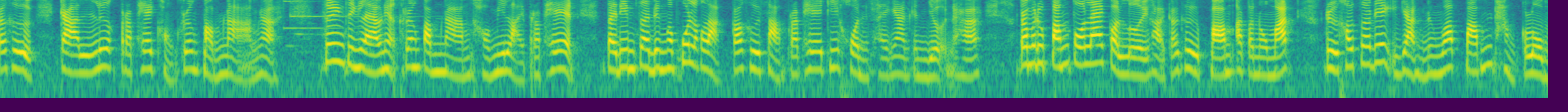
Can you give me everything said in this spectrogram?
ก็คือ การเลือกประเภทของเครื่องปั๊มน้ำค่ะซึ่งจริงๆ แล้วเนี่ยเครื่องปั๊มน้ำเขามีหลายประเภท แต่ดิมจะดึงมาพูดหลักๆ ก็คือ 3 ประเภทที่คนใช้งานกันเยอะนะคะ เรามาดูปั๊มตัวแรกก่อนเลยค่ะ ก็คือปั๊มอัตโนมัติ หรือเขาจะเรียกอีกอย่างหนึ่งว่าปั๊มถังกลม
